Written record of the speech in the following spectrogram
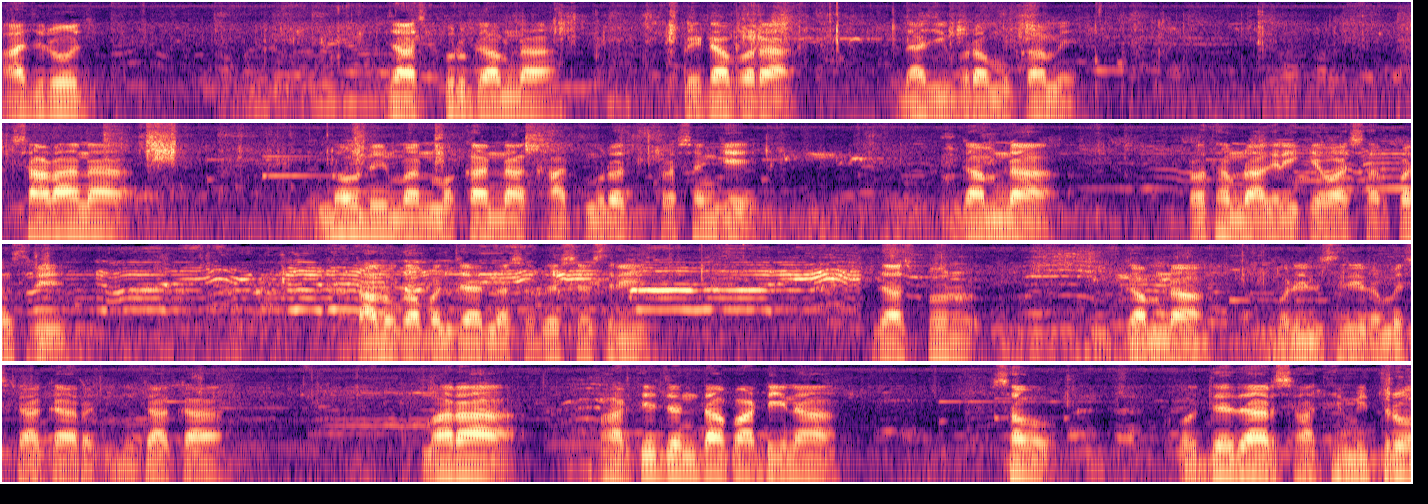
આજરોજ જાસપુર ગામના પેટાપરા દાજીપુરા મુકામે શાળાના નવનિર્માણ મકાનના ખાતમુહૂર્ત પ્રસંગે ગામના પ્રથમ નાગરિક એવા સરપંચશ્રી, તાલુકા પંચાયતના સદસ્યશ્રી, જાસપુર ગામના વડીલ શ્રી રમેશ કાકા, રજની કાકા, મારા ભારતીય જનતા પાર્ટીના સૌ હોદ્દેદાર સાથી મિત્રો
